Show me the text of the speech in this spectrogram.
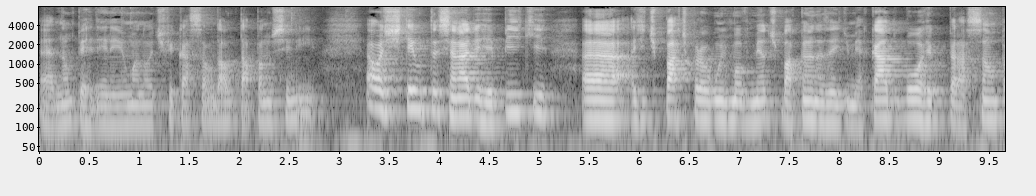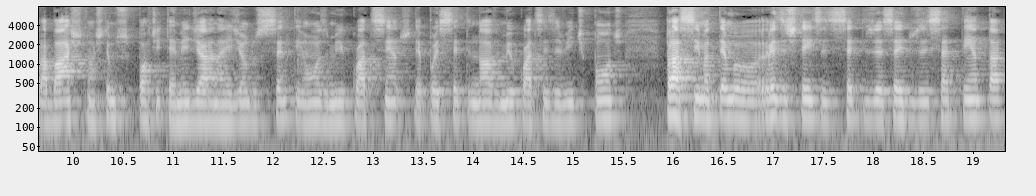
é, não perder nenhuma notificação, dá um tapa no sininho. É, a gente tem um cenário de repique, uh, a gente parte por alguns movimentos bacanas aí de mercado, boa recuperação para baixo. Nós temos suporte intermediário na região dos 111.400, depois 109.420 pontos. Para cima temos resistências de 116.270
